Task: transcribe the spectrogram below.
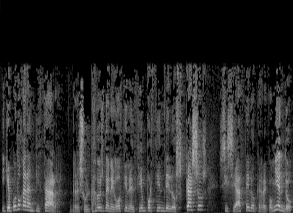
y que puedo garantizar resultados de negocio en el 100% de los casos si se hace lo que recomiendo.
